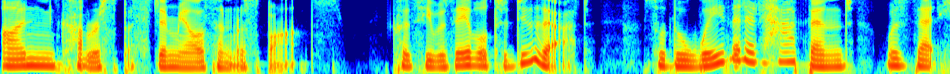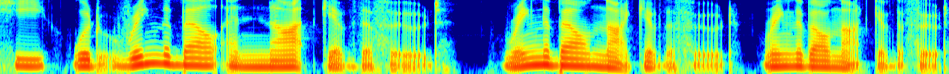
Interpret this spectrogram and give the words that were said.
uncover stimulus and response? Because he was able to do that. So the way that it happened was that he would ring the bell and not give the food. Ring the bell, not give the food. Ring the bell, not give the food.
